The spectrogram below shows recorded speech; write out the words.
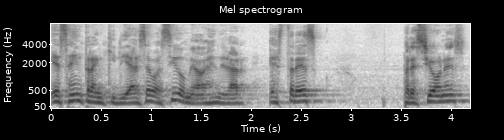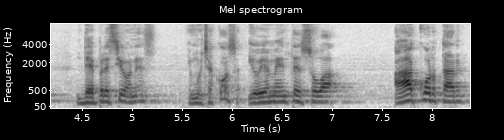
esa intranquilidad, ese vacío me va a generar estrés, presiones, depresiones y muchas cosas. Y obviamente eso va a acortar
